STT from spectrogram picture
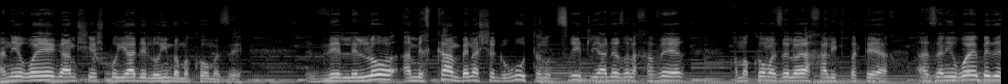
אני רואה גם שיש פה יד אלוהים במקום הזה. וללא המרקם בין השגרירות הנוצרית ליד עזר לחבר, המקום הזה לא יכל להתפתח. אז אני רואה בזה,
